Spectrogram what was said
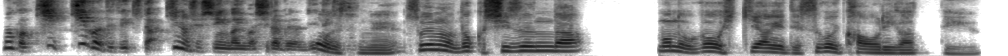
なんか木、木が出てきた。木の写真が今調べたら出てきた。そうですね。そういうのはどっか沈んだものを引き上げてすごい香りがっていう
